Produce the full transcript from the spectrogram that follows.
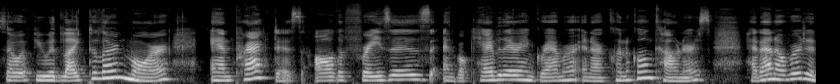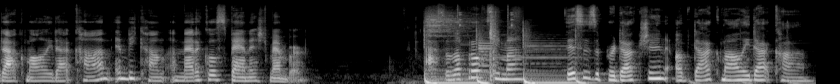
So, if you would like to learn more and practice all the phrases and vocabulary and grammar in our clinical encounters, head on over to docmolly.com and become a medical Spanish member. Hasta la próxima! This is a production of docmolly.com,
